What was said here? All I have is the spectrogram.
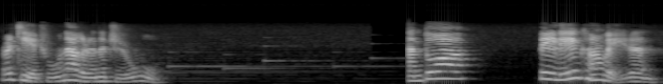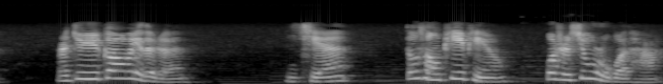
而解除那个人的职务。很多被林肯委任而居于高位的人，以前都曾批评或是羞辱过他，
